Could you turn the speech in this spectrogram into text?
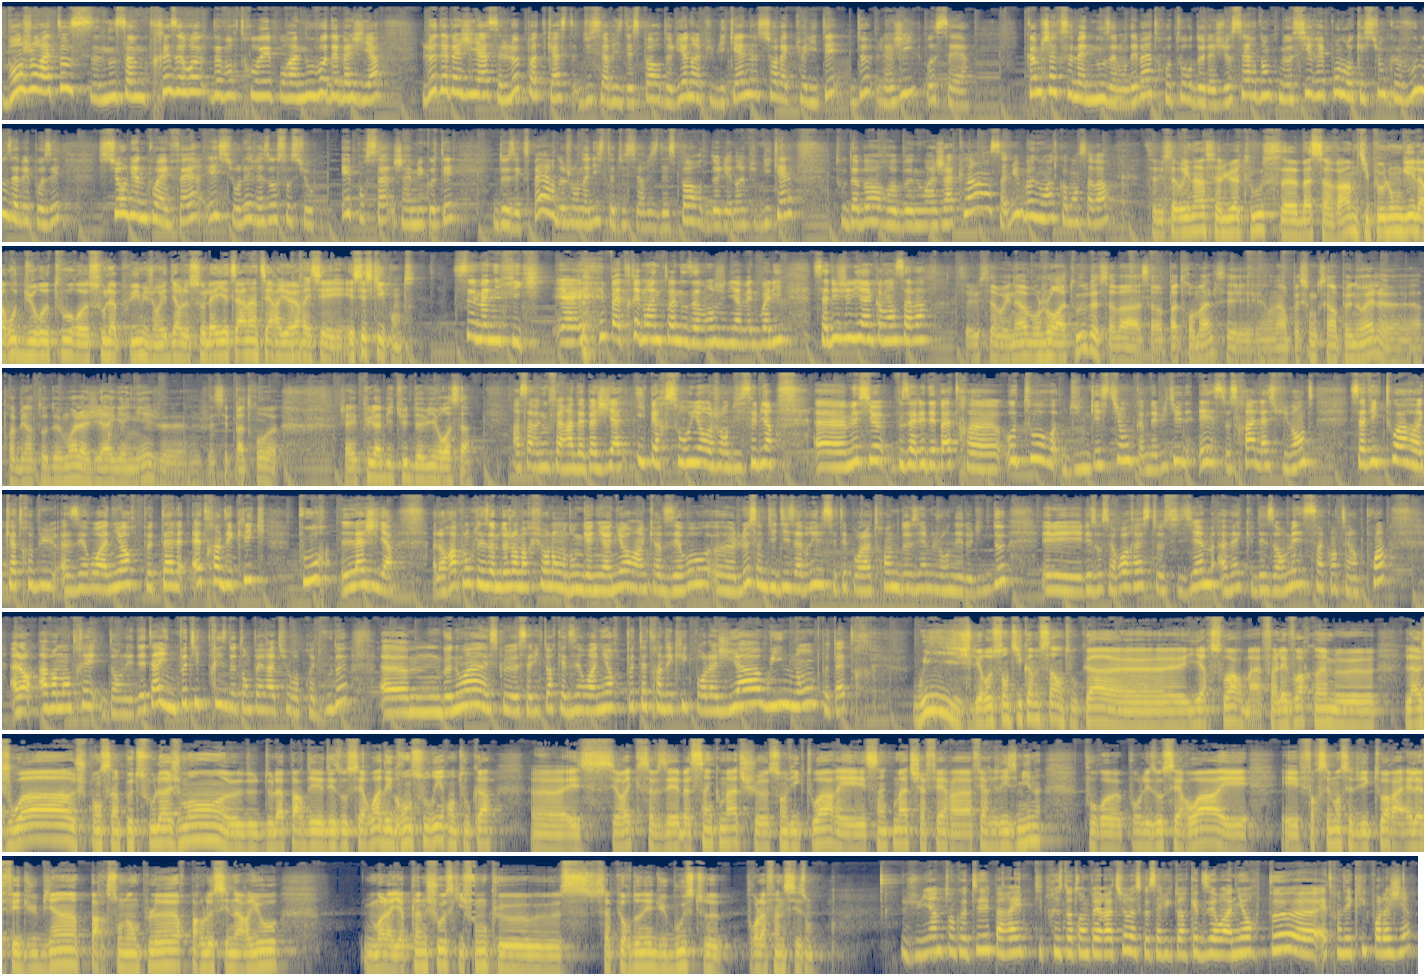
Bonjour à tous, nous sommes très heureux de vous retrouver pour un nouveau débat. Le débat c'est le podcast du service des sports de Lyon Républicaine sur l'actualité de la JOCR. Comme chaque semaine, nous allons débattre autour de la JOCR, donc, mais aussi répondre aux questions que vous nous avez posées sur lyon.fr et sur les réseaux sociaux. Et pour ça, j'ai à mes côtés deux experts, deux journalistes du service des sports de Lyon Républicaine. Tout d'abord, Benoît Jacquelin. Salut Benoît, comment ça va? Salut Sabrina, salut à tous. Euh, bah ça va, un petit peu longué la route du retour euh, sous la pluie, mais j'ai envie de dire le soleil était à l'intérieur et c'est et c'est ce qui compte. C'est magnifique. Et pas très loin de toi, nous avons Julien Benvoili. Salut Julien, comment ça va? Salut Sabrina, bonjour à tous. Bah, ça va, ça va pas trop mal. C'est, on a l'impression que c'est un peu Noël. Euh, Après bientôt deux mois, la GIA a gagné. Je, je sais pas trop. euh, J'avais plus l'habitude de vivre ça. Ah, ça va nous faire un débat GIA hyper souriant aujourd'hui, c'est bien. Euh, messieurs, vous allez débattre euh, autour d'une question, comme d'habitude, et ce sera la suivante. Sa victoire euh, 4 buts à 0 à Niort peut-elle être un déclic pour la GIA Alors rappelons que les hommes de Jean-Marc Furlan ont donc gagné à Niort hein, 4-0 euh, le samedi 10 avril, c'était pour la 32e journée de Ligue 2, et les, les Auxerrois restent 6e avec désormais 51 points. Alors avant d'entrer dans les détails, une petite prise de température auprès de vous deux. Euh, Benoît, est-ce que sa victoire 4-0 à Niort peut être un déclic pour la GIA Oui, non, peut-être Oui, je l'ai ressenti comme ça en tout cas euh, hier soir. Bah, fallait voir quand même euh, la joie, je pense un peu de soulagement euh, de, la part des, des Auxerrois, des grands sourires en tout cas. Et c'est vrai que ça faisait bah, cinq matchs sans victoire et cinq matchs à faire à faire grise pour pour les Auxerrois et, et forcément cette victoire, elle a fait du bien par son ampleur, par le scénario. Voilà, il y a plein de choses qui font que ça peut redonner du boost pour la fin de saison. Julien, de ton côté, pareil, petite prise de température. Est-ce que sa victoire 4-0 à Niort peut euh, être un déclic pour la GIA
